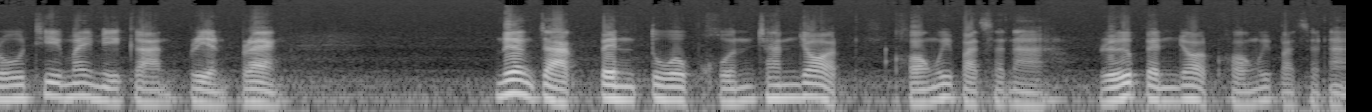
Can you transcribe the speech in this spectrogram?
รู้ที่ไม่มีการเปลี่ยนแปลง เนื่องจากเป็นตัวผลชั้นยอด ของวิปัสสนา หรือเป็นยอดของวิปัสสนา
